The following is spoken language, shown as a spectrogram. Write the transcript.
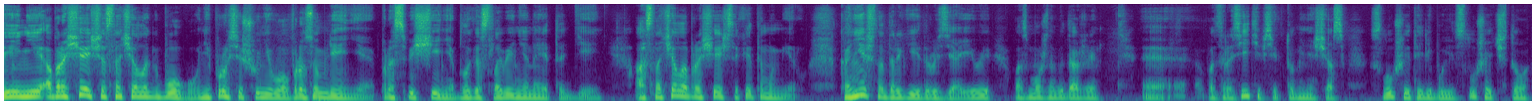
Ты не обращаешься сначала к Богу, не просишь у Него вразумления, просвещения, благословения на этот день а сначала обращаешься к этому миру. Конечно, дорогие друзья, и вы, возможно, вы даже э, возразите, все, кто меня сейчас слушает или будет слушать, что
